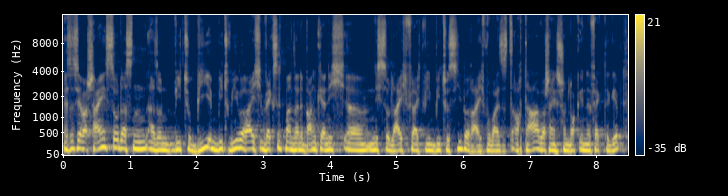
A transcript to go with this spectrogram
Es ist ja wahrscheinlich so, dass ein, also ein B2B, im B2B-Bereich wechselt man seine Bank ja nicht, äh, nicht so leicht vielleicht wie im B2C-Bereich, wobei es auch da wahrscheinlich schon Lock-in-Effekte gibt.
